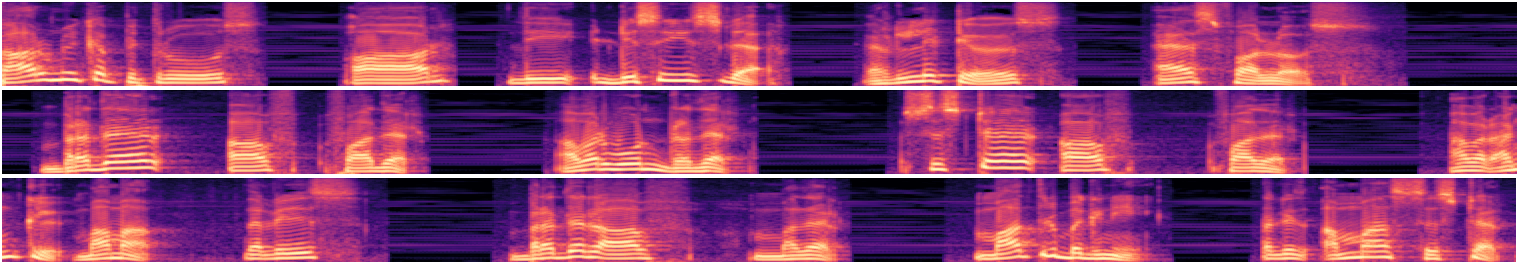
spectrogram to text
Karunika Pitrus are the deceased relatives as follows Brother of father, our own brother, sister of father, our uncle, mama, that is brother of mother, Matru Bhagini, that is Amma's sister,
